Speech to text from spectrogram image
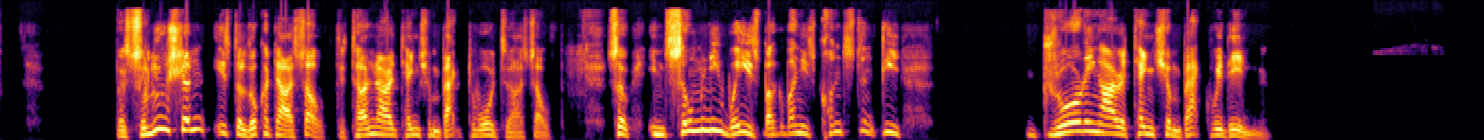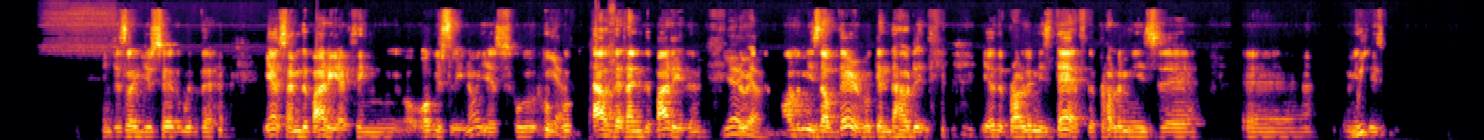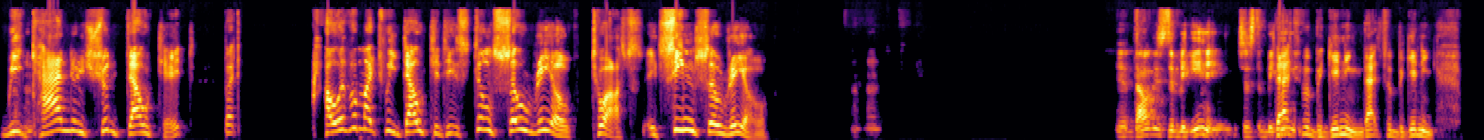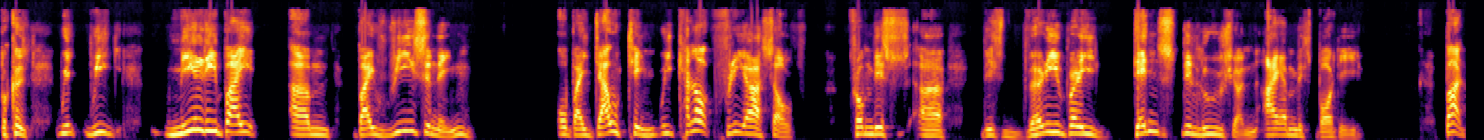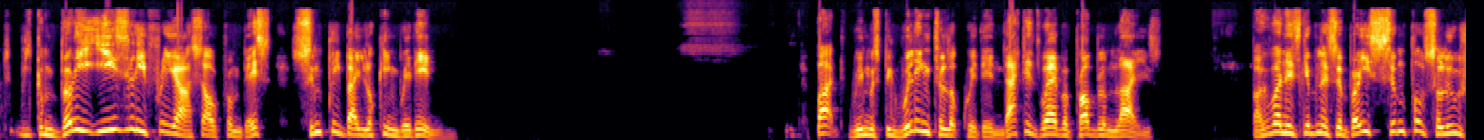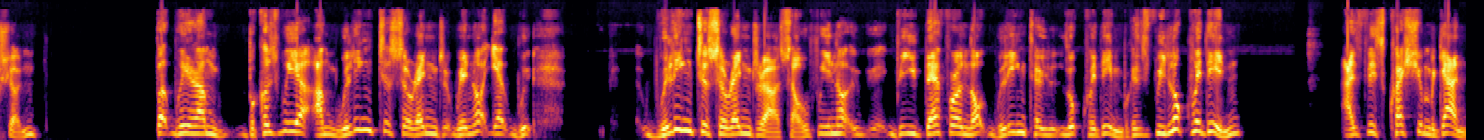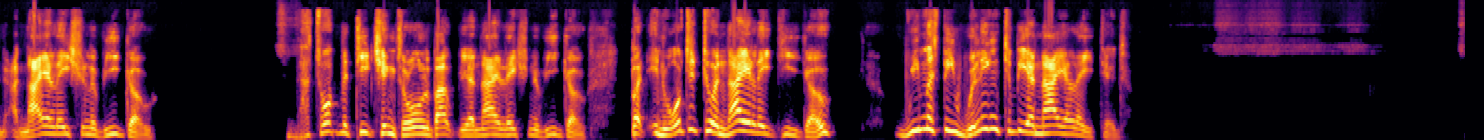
The solution is to look at ourselves, to turn our attention back towards ourselves. So, in so many ways, Bhagavan is constantly drawing our attention back within. And just like you said with the yes, I'm the body. I think obviously, no, yes, who, who, Yeah. who doubt that I'm the body? Then Yeah, the, yeah. the problem is out there. Who can doubt it? yeah, the problem is death. The problem is uh, uh, I mean, We- this- we Mhm. can and should doubt it, but however much we doubt it, it's still so real to us. It seems so real. mhm. Yeah, doubt is the beginning, just the beginning. That's the beginning. That's the beginning. Because we we merely by um by reasoning or by doubting, we cannot free ourselves from this uh this very, very dense delusion, I am this body. But we can very easily free ourselves from this simply by looking within. But we must be willing to look within. That is where the problem lies. Bhagavan has given us a very simple solution, but we're um, because we are unwilling to surrender. We're not yet wi- willing to surrender ourselves. We're not. We therefore are not willing to look within. Because if we look within, as this question began, annihilation of ego. That's what the teachings are all about: the annihilation of ego. But in order to annihilate ego, we must be willing to be annihilated.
